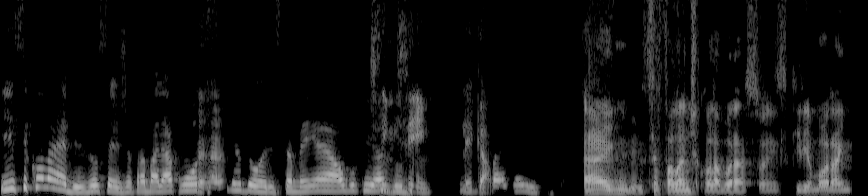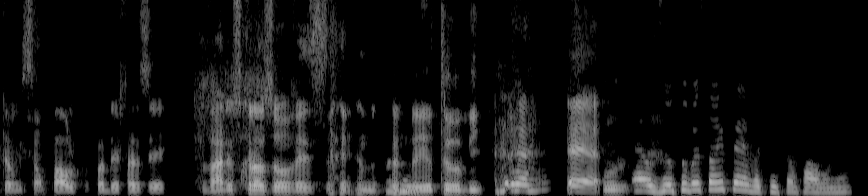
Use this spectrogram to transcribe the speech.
E se collabs, ou seja, trabalhar com outros uhum. criadores também é algo que sim, ajuda. Sim, sim, legal. É isso. Ah, você falando de colaborações, queria morar então em São Paulo para poder fazer vários crossovers no, uhum. no YouTube. é. Por... é, os youtubers estão em peso aqui em São Paulo, né?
